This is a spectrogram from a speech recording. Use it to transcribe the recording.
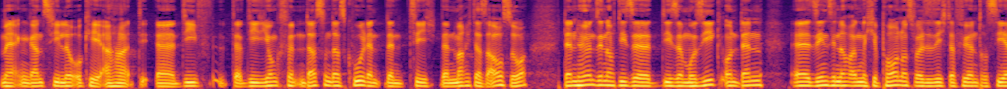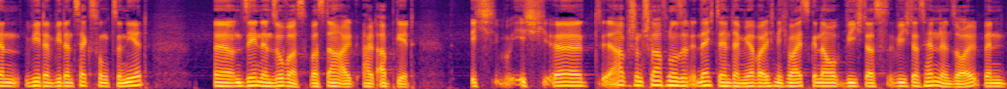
merken ganz viele, okay, aha, die, äh, die, die Jungs finden das und das cool, dann, dann, dann mache ich das auch so. Dann hören sie noch diese, diese Musik und dann äh, sehen sie noch irgendwelche Pornos, weil sie sich dafür interessieren, wie dann, wie dann Sex funktioniert äh, und sehen dann sowas, was da halt, halt abgeht ich, ich äh, habe schon schlaflose Nächte hinter mir, weil ich nicht weiß genau, wie ich das, wie ich das handeln soll, wenn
